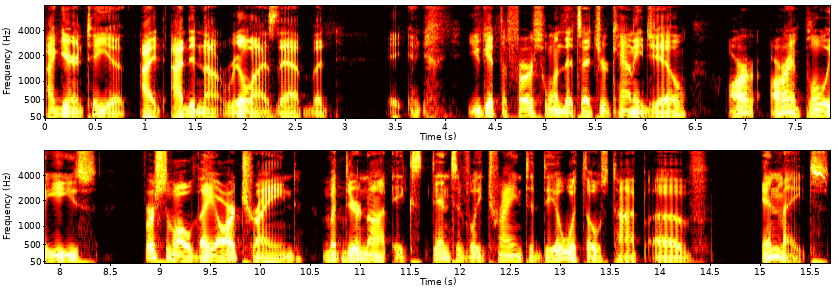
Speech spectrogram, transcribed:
I guarantee you, I, I did not realize that, but it, you get the first one that's at your county jail. Our our employees, first of all, they are trained, but mm-hmm. they're not extensively trained to deal with those type of inmates.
